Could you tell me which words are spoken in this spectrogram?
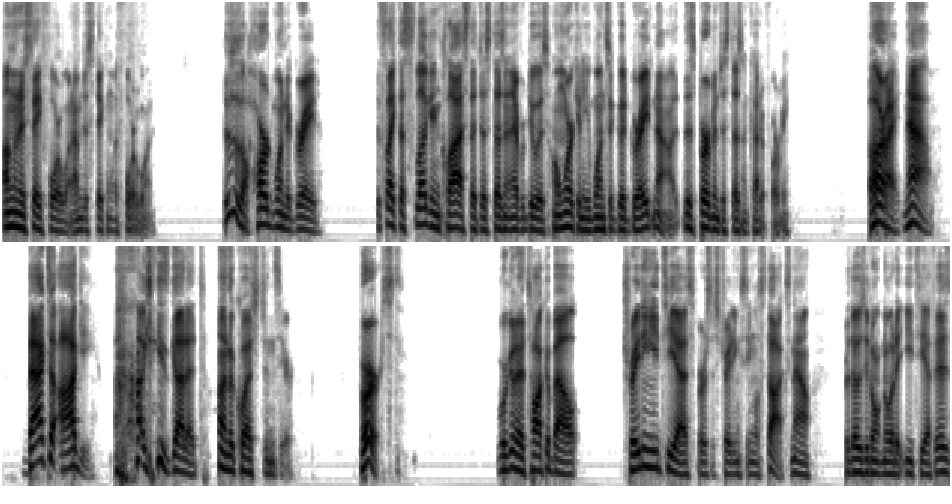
I'm going to say 4 1. I'm just sticking with 4 1. This is a hard one to grade. It's like the slug in class that just doesn't ever do his homework and he wants a good grade. No, this bourbon just doesn't cut it for me. All right, now back to Augie. Augie's got a ton of questions here. First, we're going to talk about trading ETFs versus trading single stocks. Now, for those who don't know what an ETF is,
